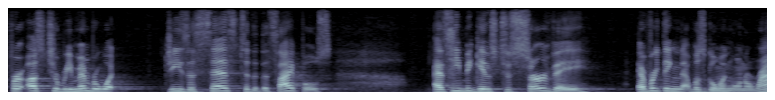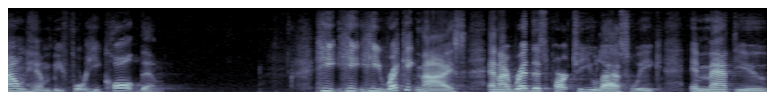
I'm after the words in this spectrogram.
for us to remember what Jesus says to the disciples as he begins to survey everything that was going on around him before he called them. He, he, he recognized, and I read this part to you last week in Matthew,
